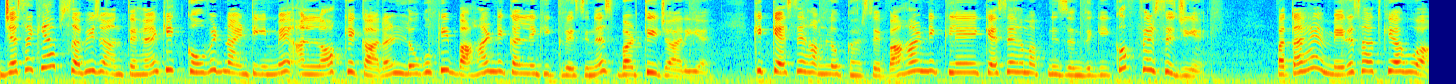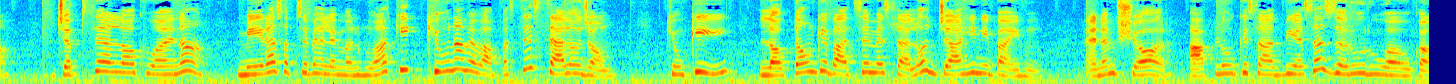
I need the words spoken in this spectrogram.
जैसा कि आप सभी जानते हैं कि कोविड 19 में अनलॉक के कारण लोगों की बाहर निकलने की क्रेजीनेस बढ़ती जा रही है कि कैसे हम लोग घर से बाहर निकलें, कैसे हम अपनी ज़िंदगी को फिर से जिए। पता है, मेरे साथ क्या हुआ? जब से अनलॉक हुआ है ना, मेरा सबसे पहले मन हुआ कि क्यों ना मैं वापस से सैलो जाऊँ, क्योंकि लॉकडाउन के बाद से मैं सैलो जा ही नहीं पाई हूँ। एंड आई एम श्योर आप लोगों के साथ भी ऐसा ज़रूर हुआ होगा।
